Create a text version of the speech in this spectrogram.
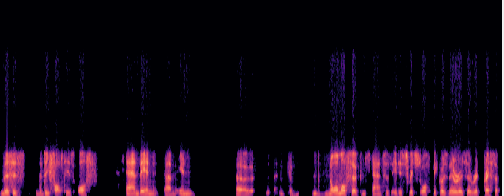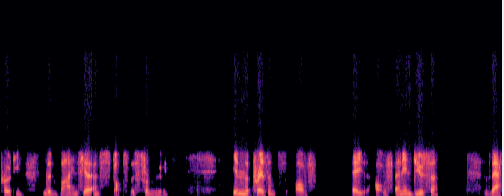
This is the default is off. And then um, in uh, the normal circumstances, it is switched off because there is a repressor protein that binds here and stops this from moving. In the presence of, a, of an inducer, that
